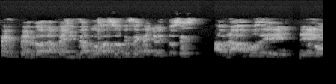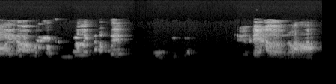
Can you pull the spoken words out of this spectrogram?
Perdona, Félix, algo pasó que se cayó. Entonces, hablábamos de, de que estábamos ¿no?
